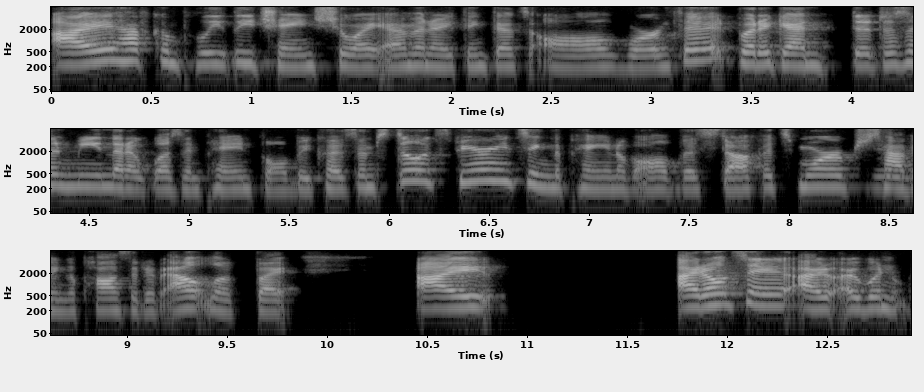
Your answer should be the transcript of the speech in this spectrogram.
I have completely changed who I am. And I think that's all worth it. But again, that doesn't mean that it wasn't painful because I'm still experiencing the pain of all this stuff. It's more of just yeah. having a positive outlook. But I, I don't say I, I wouldn't,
